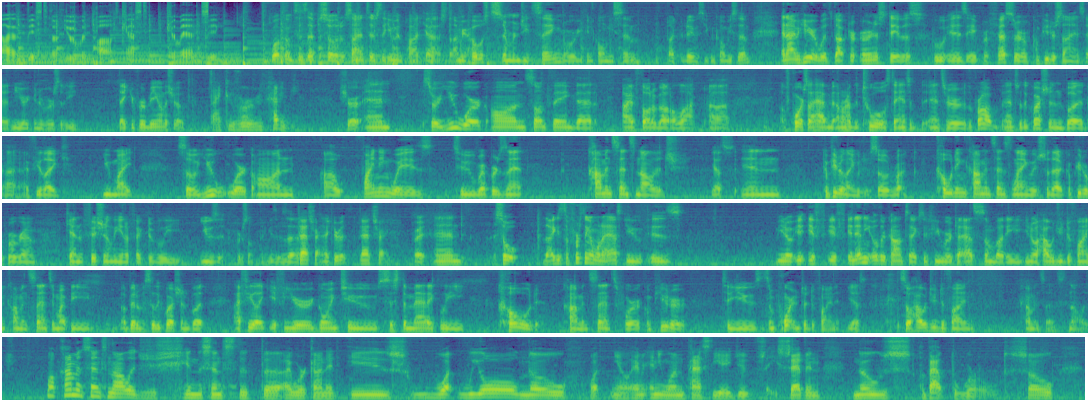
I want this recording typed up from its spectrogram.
Scientist the Human Podcast, commencing. Welcome to this episode of Scientist the Human Podcast. I'm your host, Simranjeet Singh, or you can call me Sim. Dr. Davis, you can call me Sim. And I'm here with Dr. Ernest Davis, who is a professor of computer science at New York University. Thank you for being on the show. Thank you for having me. Sure. And, sir, you work on something that I've thought about a lot. Uh, of course, I have I don't have the tools to answer answer the prob answer the question, but I, I feel like you might. So you work on uh, finding ways to represent common sense knowledge, yes, in computer languages. So re- coding common sense language so that a computer program can efficiently and effectively use it for something. Is, is that That's right. accurate? That's right. Right. And so I guess the first thing I want to ask you is you know, if if in any other context if you were to ask somebody, you know, how would you define common sense? It might be a bit of a silly question, but I feel like if you're going to systematically code common sense for a computer to use, it's important to define it. Yes. So how would you define common sense knowledge? Well, common sense knowledge, in the sense that uh, I work on it, is what we all know. What you know, anyone past the age of say seven knows about the world. So,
